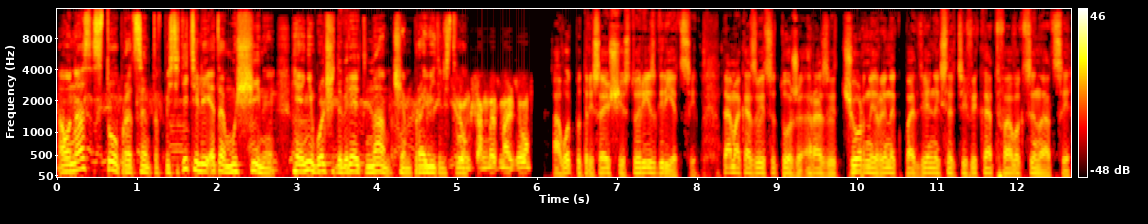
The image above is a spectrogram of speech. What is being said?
а у нас 100% посетителей — это мужчины, и они больше доверяют нам, чем правительству. А вот потрясающая история из Греции. Там, оказывается, тоже развит черный рынок поддельных сертификатов о вакцинации.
